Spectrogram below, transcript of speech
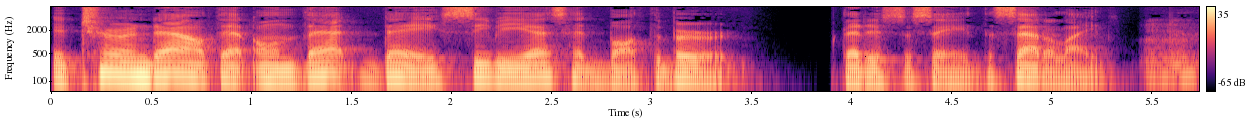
it turned out that on that day, CBS had bought the bird. That is to say, the satellite. Mm-hmm.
